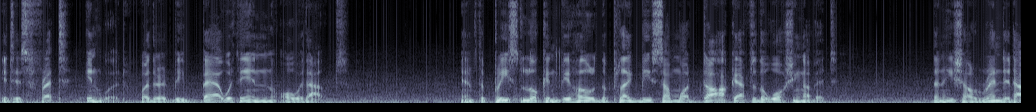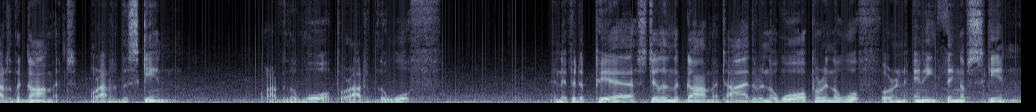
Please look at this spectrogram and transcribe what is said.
It is fret inward, whether it be bare within or without. And if the priest look and behold the plague be somewhat dark after the washing of it, then he shall rend it out of the garment, or out of the skin, or out of the warp, or out of the woof. And if it appear still in the garment, either in the warp or in the woof, or in any thing of skin,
